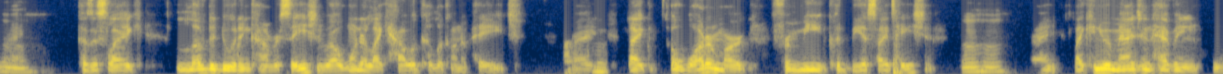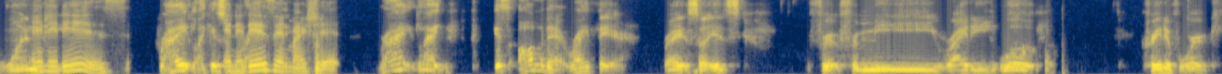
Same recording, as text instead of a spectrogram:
mm. right? Because it's like love to do it in conversation, but I wonder like how it could look on a page, right? Mm-hmm. Like a watermark for me could be a citation, mm-hmm. right? Like, can you imagine having one? And it is right. Like it's and right it is in my shit, right? Like it's all of that right there, right? So it's for for me writing. Well, creative work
